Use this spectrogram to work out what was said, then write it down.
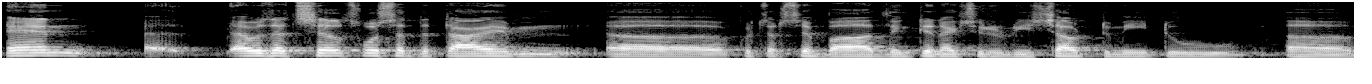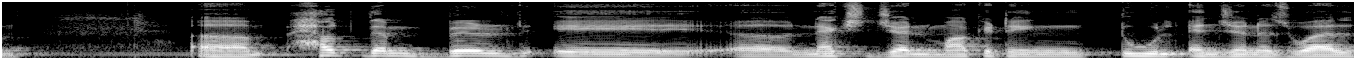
And I was at Salesforce at the time کچھ عرصے بعد LinkedIn actually reach out to me to help them build a next gen marketing tool engine as well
